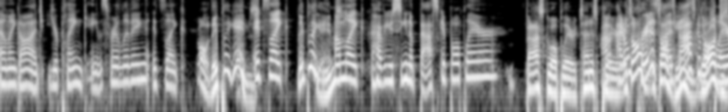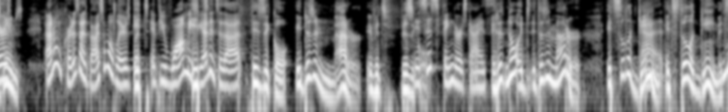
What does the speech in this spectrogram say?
oh my god you're playing games for a living it's like Oh, they play games. it's like they play games. i'm like have you seen a basketball player basketball player, tennis player. I don't it's all, it's all criticize. Basketball all players. games. I don't criticize basketball players, but It's- if you want me to get into that, Physical. It doesn't matter if it's physical. this is fingers, guys. It is, no, it, it doesn't matter. It's still a game. God. It's still a game. It's,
